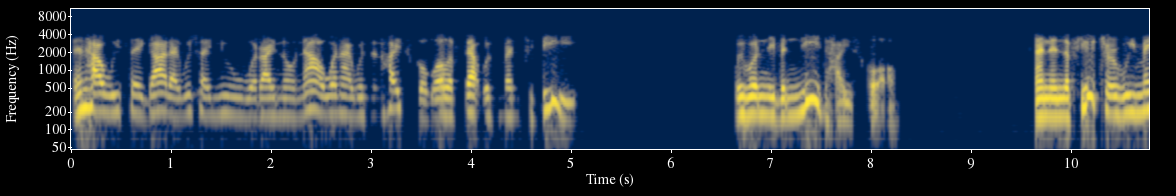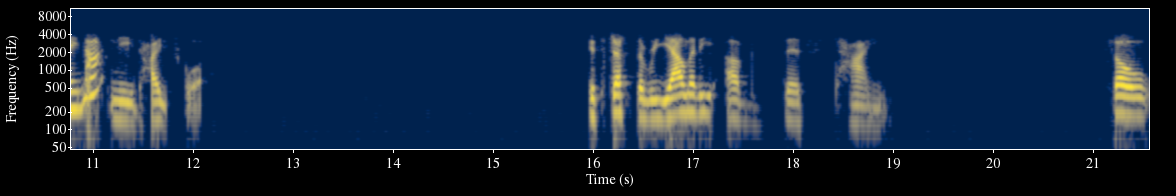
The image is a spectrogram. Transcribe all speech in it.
And how we say, God, I wish I knew what I know now when I was in high school. Well, if that was meant to be, we wouldn't even need high school. And in the future, we may not need high school. It's just the reality of this time. So,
